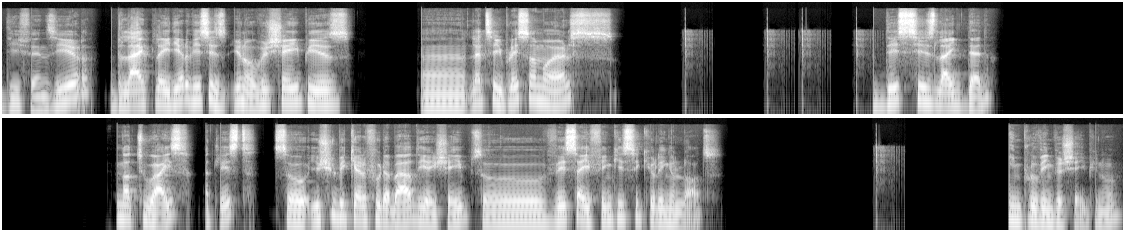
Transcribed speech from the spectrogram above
Defense here. Black played here. This is, you know, the shape is... Uh, let's say you play somewhere else. This is like dead not two eyes, at least. So you should be careful about the eye shape. So this, I think, is securing a lot. improving the shape, you know.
